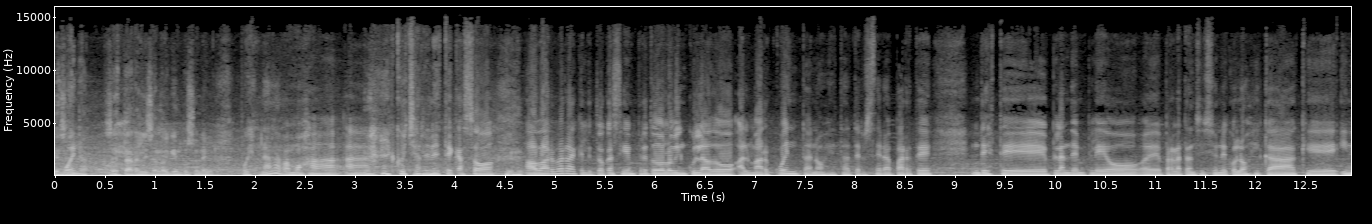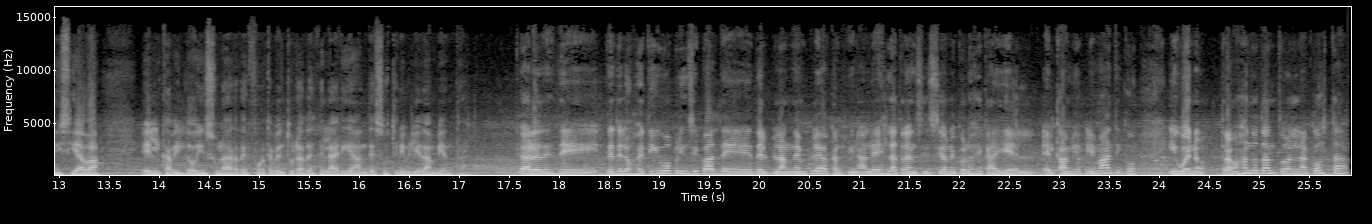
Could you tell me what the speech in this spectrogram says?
que se, está, realizando aquí en Pozo Negro. Pues nada, vamos a, escuchar en este caso a Bárbara, que le toca siempre todo lo vinculado al mar. Cuéntanos esta tercera parte de este plan de empleo eh, para la transición ecológica que iniciaba el Cabildo Insular de Fuerteventura desde el área de sostenibilidad ambiental. Claro, desde, desde el objetivo principal del plan de empleo, que al final es la transición ecológica y el, cambio climático. Y bueno, trabajando tanto en la costa,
